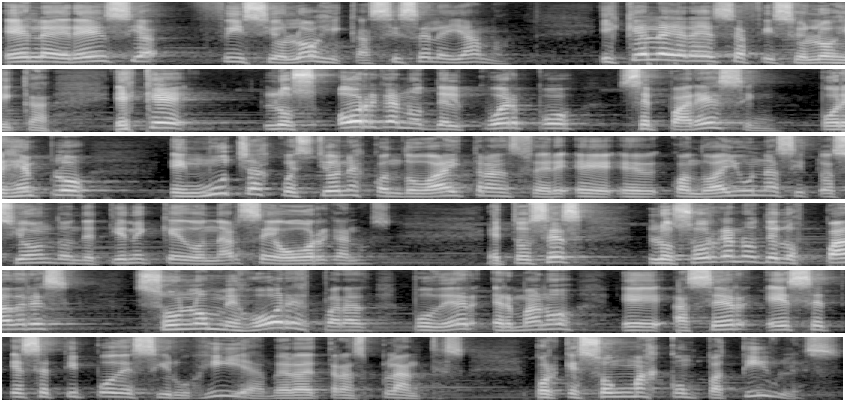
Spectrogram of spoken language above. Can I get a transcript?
es la herencia fisiológica, así se le llama. ¿Y qué es la herencia fisiológica? Es que los órganos del cuerpo se parecen. Por ejemplo, en muchas cuestiones cuando hay, transfer, eh, eh, cuando hay una situación donde tienen que donarse órganos, entonces los órganos de los padres son los mejores para poder, hermano, eh, hacer ese, ese, tipo de cirugía, ¿verdad? De trasplantes, porque son más compatibles.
